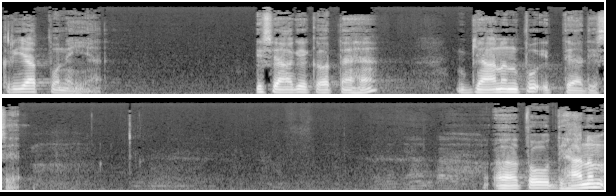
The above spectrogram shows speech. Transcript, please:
क्रियात्व तो नहीं है। इसे आगे कहते हैं ज्ञानंतु इत्यादि से। तो ध्यानम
